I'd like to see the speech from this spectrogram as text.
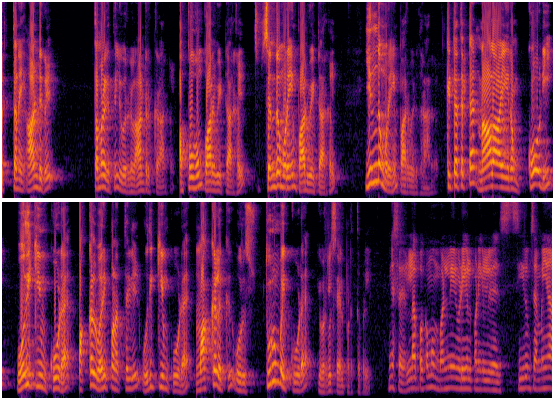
எத்தனை ஆண்டுகள் தமிழகத்தில் இவர்கள் ஆண்டிருக்கிறார்கள். அப்பவும் பார்வையிட்டார்கள். சென்ற முறையும் பார்வையிட்டார்கள். இந்த முறையும் பார்வையிடுகிறார்கள். கிட்டத்தட்ட நாலாயிரம் கோடி ஒதுக்கியும் கூட மக்கள் வரிப்பணத்தில் ஒதுக்கியும் கூட மக்களுக்கு ஒரு துரும்பை கூட இவர்கள் செயல்படுத்தவில்லை. என்ன சார் எல்லா பக்கமும் மண்நீர் வடிகள் பணிகள் சீரும் செம்மையா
